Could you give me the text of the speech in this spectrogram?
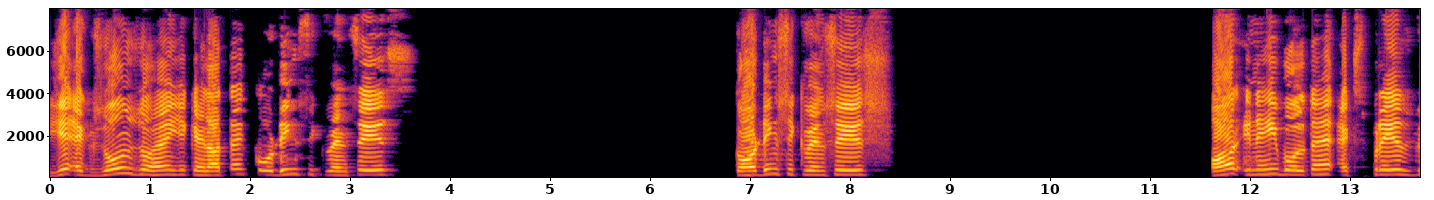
ये एक्सोन्स जो हैं, ये कहलाते हैं कोडिंग सीक्वेंसेस कोडिंग सीक्वेंसेस और इन्हें ही बोलते हैं एक्सप्रेस्ड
